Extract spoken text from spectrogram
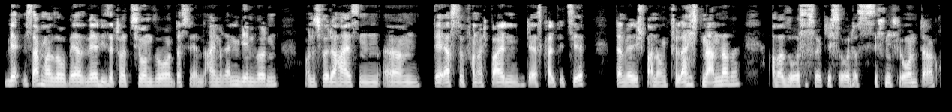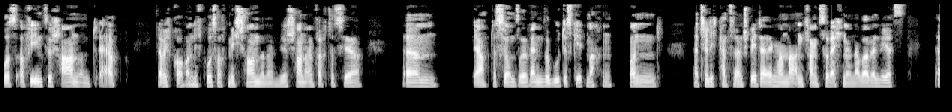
ich sag mal so, wäre wär die Situation so, dass wir in ein Rennen gehen würden und es würde heißen, ähm, der erste von euch beiden, der ist qualifiziert, dann wäre die Spannung vielleicht eine andere. Aber so ist es wirklich so, dass es sich nicht lohnt, da groß auf ihn zu schauen und er, glaube ich, braucht auch nicht groß auf mich schauen, sondern wir schauen einfach, dass wir, ähm, ja, dass wir unsere Rennen so gut es geht machen. Und natürlich kannst du dann später irgendwann mal anfangen zu rechnen, aber wenn du jetzt, äh,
